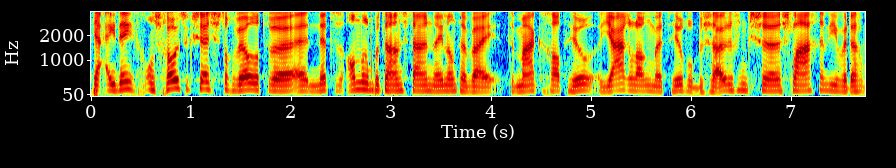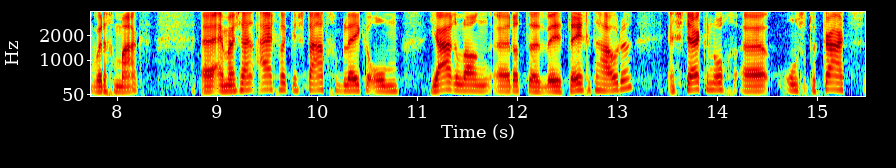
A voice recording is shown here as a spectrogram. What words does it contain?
Ja, ik denk ons groot succes is toch wel dat we, eh, net als andere botanische tuinen in Nederland, hebben wij te maken gehad heel, jarenlang met heel veel bezuinigingsslagen die werden, werden gemaakt. Eh, en wij zijn eigenlijk in staat gebleken om jarenlang eh, dat weten tegen te houden. En sterker nog, ons op de kaart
